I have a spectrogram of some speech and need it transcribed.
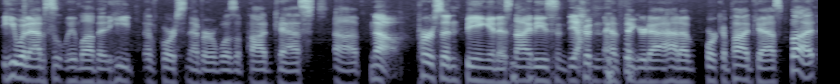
he would absolutely love it. He of course never was a podcast uh No. person being in his 90s and Yeah. couldn't have figured out how to work a podcast but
